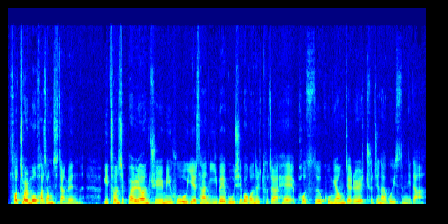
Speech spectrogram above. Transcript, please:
서철모 화성시장은 2018년 취임 이후 예산 250억 원을 투자해 버스 공영제를 추진하고 있습니다.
